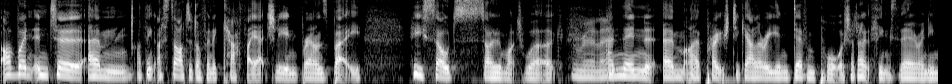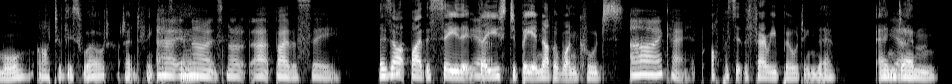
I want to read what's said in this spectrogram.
I went into, um, I think I started off in a cafe actually in Browns Bay. He sold so much work. Really? And then um, I approached a gallery in Devonport, which I don't think is there anymore, Art of This World. I don't think uh, there. No, it's not Art by the Sea. There's Art by the Sea. That, yeah. There used to be another one called Oh, okay. opposite the ferry building there. And Yeah. um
